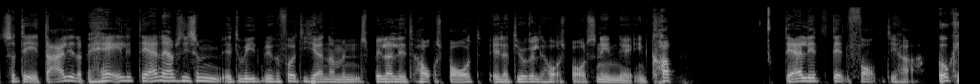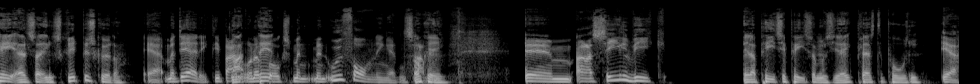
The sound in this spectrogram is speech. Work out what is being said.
Så det er dejligt og behageligt. Det er nærmest ligesom, øh, du ved, man kan få de her, når man spiller lidt hård sport, eller dyrker lidt hård sport, sådan en, øh, en kop. Det er lidt den form, de har. Okay, altså en skridtbeskytter. Ja, men det er det ikke. Det er bare Nej, en underbuks, men, men udformningen er den samme. Okay. Øhm, Anders Selvik, Eller PTP, som man siger, ikke plads til posen. Ja.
